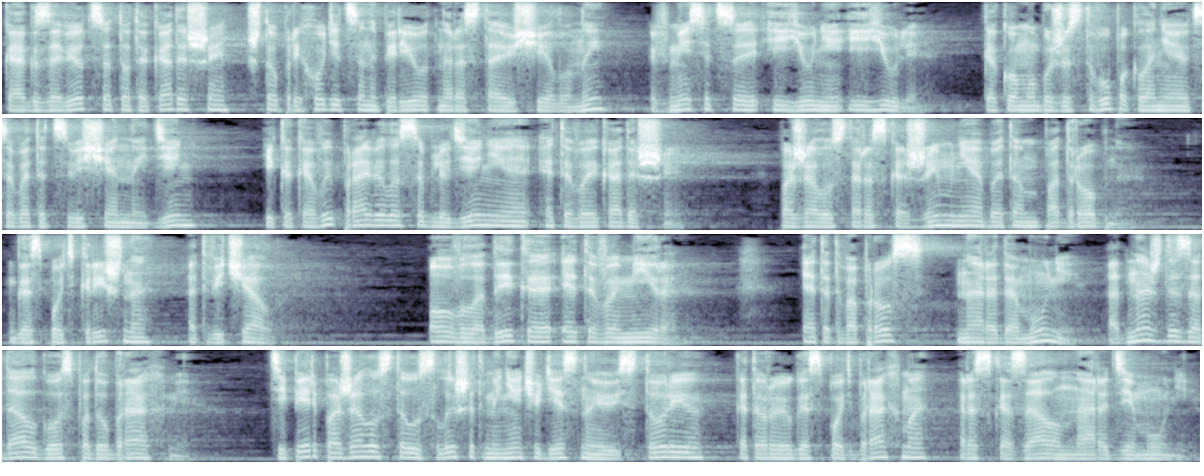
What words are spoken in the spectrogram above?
как зовется тот Экадаши, что приходится на период нарастающей луны в месяце июне-июле, какому божеству поклоняются в этот священный день и каковы правила соблюдения этого Экадаши. Пожалуйста, расскажи мне об этом подробно». Господь Кришна отвечал «О владыка этого мира!» Этот вопрос Нарада Муни однажды задал Господу Брахме – Теперь, пожалуйста, услышит меня чудесную историю, которую Господь Брахма рассказал Нараде Муни.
